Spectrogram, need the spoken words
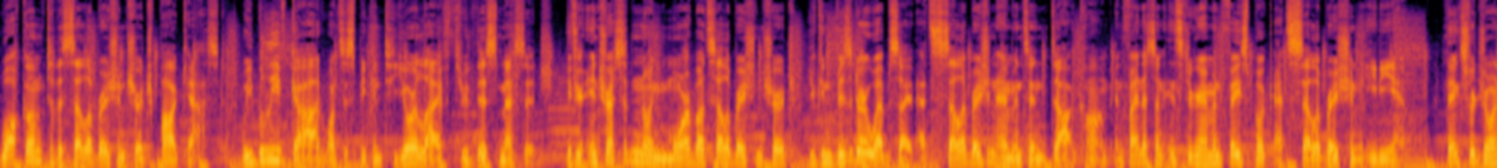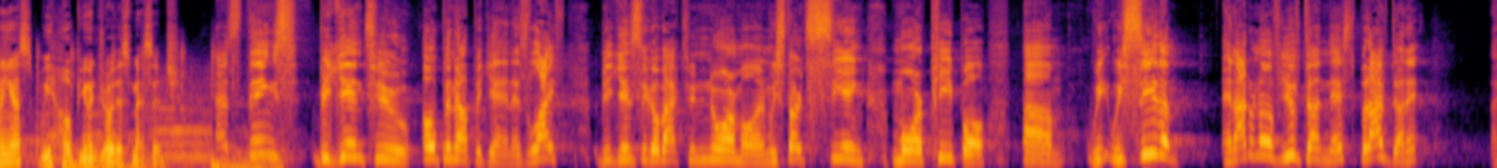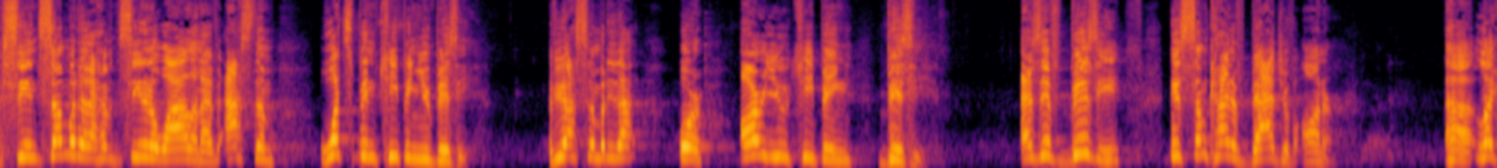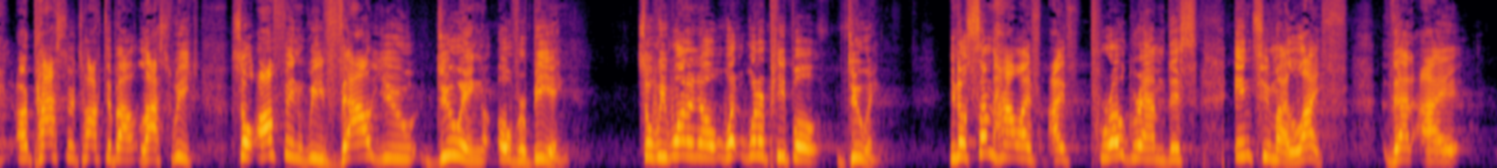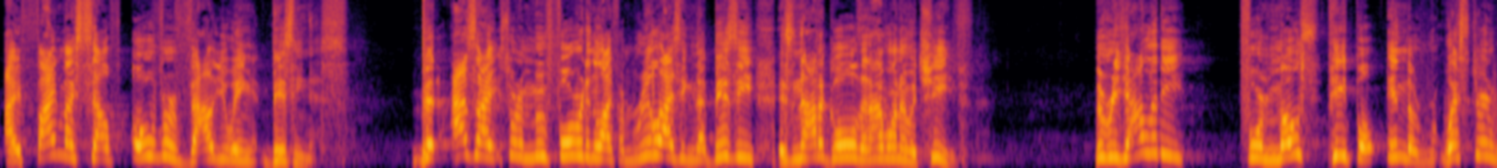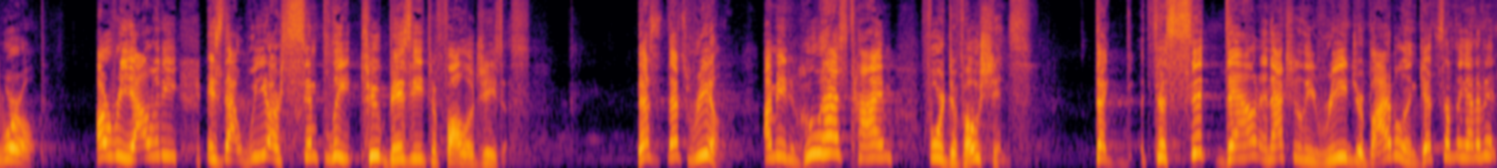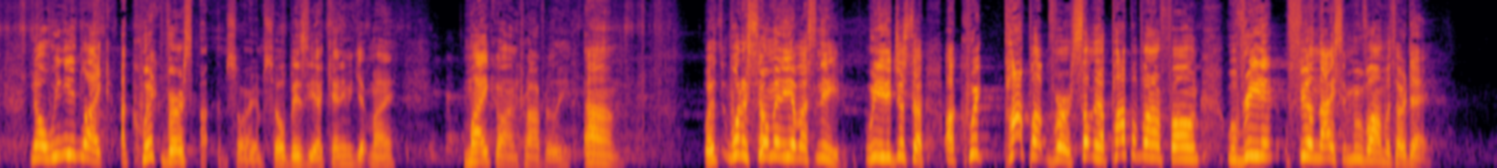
Welcome to the Celebration Church podcast. We believe God wants to speak into your life through this message. If you're interested in knowing more about Celebration Church, you can visit our website at celebrationedmonton.com and find us on Instagram and Facebook at celebrationedm. Thanks for joining us. We hope you enjoy this message. As things begin to open up again, as life begins to go back to normal, and we start seeing more people, um, we, we see them. And I don't know if you've done this, but I've done it I've seen somebody that I haven't seen in a while and I've asked them, What's been keeping you busy? Have you asked somebody that? Or are you keeping busy? As if busy is some kind of badge of honor. Uh, like our pastor talked about last week, so often we value doing over being. So we want to know what, what are people doing? You know, somehow I've, I've programmed this into my life that I, I find myself overvaluing busyness. But as I sort of move forward in life, I'm realizing that busy is not a goal that I want to achieve. The reality for most people in the Western world, our reality is that we are simply too busy to follow Jesus. That's, that's real. I mean, who has time for devotions? To sit down and actually read your Bible and get something out of it? No, we need like a quick verse. Uh, I'm sorry, I'm so busy, I can't even get my mic on properly. Um, what, what do so many of us need? We need just a, a quick pop up verse, something to pop up on our phone. We'll read it, feel nice, and move on with our day.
